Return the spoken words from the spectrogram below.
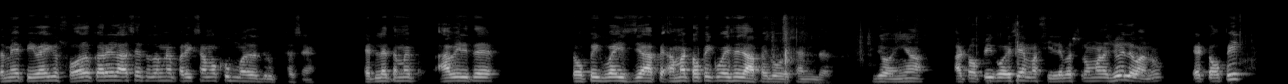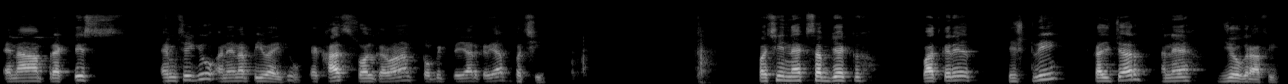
તમે પીવાયક્યુ સોલ્વ કરેલા હશે તો તમને પરીક્ષામાં ખૂબ મદદરૂપ થશે. એટલે તમે આવી રીતે ટોપિક વાઇઝ જે આપે, આમાં ટોપિક વાઇઝ જ આપેલું હોય છે અંદર. જો અહીંયા આ ટોપિક હોય છે, એમાં સિલેબસ પ્રમાણે જોઈ લેવાનું. એ ટોપિક એના પ્રેક્ટિસ એમસીક્યુ અને એના પીવાયક્યુ એ ખાસ સોલ્વ કરવાના ટોપિક તૈયાર કર્યા પછી. પછી નેક્સ્ટ સબ્જેક્ટ વાત કરીએ હિસ્ટ્રી કલ્ચર અને જિયોગ્રાફી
